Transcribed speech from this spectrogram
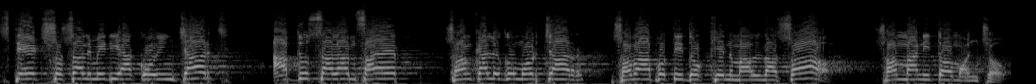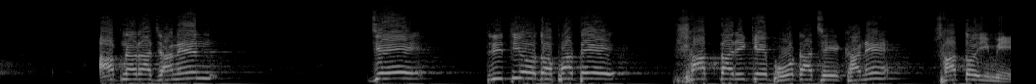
state social media co in charge Abdul Salam সাহেব সংখ্যালঘু মোর্চার সভাপতি দক্ষিণ মালদা সহ সম্মানিত মঞ্চ আপনারা জানেন যে তৃতীয় দফাতে সাত তারিখে ভোট আছে এখানে, সাতই মে।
